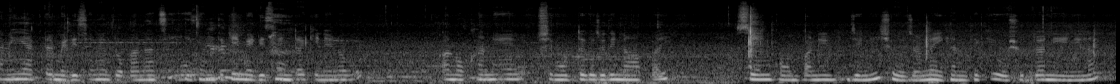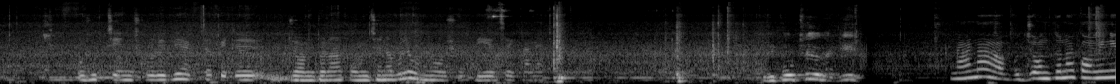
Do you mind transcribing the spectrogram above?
এখানেই একটা মেডিসিনের দোকান আছে এখান থেকেই মেডিসিনটা কিনে নেব। কারণ ওখানে সিমুর থেকে যদি না পাই সেম কোম্পানির জিনিস ওই জন্য এখান থেকে ওষুধটা নিয়ে নিলাম। ওষুধ চেঞ্জ করে দিয়ে একটা পেটের যন্ত্রণা কমছে না বলে অন্য ওষুধ দিয়েছে এখানে। না না যন্ত্রণা কমেনি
